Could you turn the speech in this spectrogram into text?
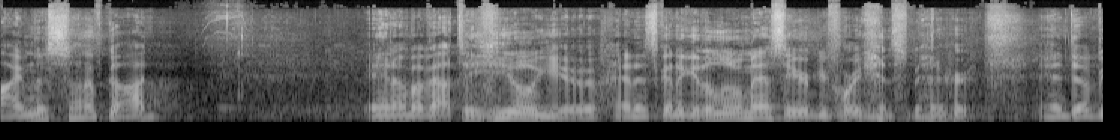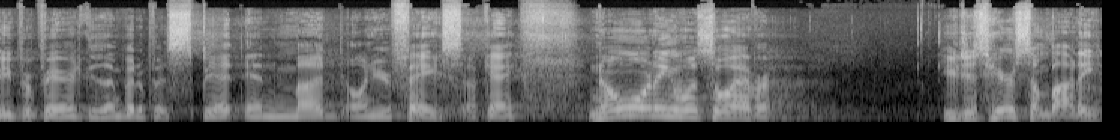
I'm the Son of God, and I'm about to heal you. And it's going to get a little messier before it gets better. And uh, be prepared because I'm going to put spit and mud on your face, okay? No warning whatsoever. You just hear somebody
